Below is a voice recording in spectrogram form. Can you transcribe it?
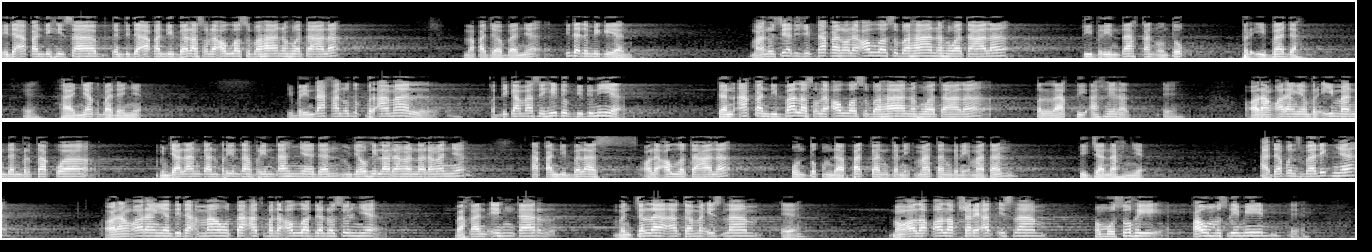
tidak akan dihisab dan tidak akan dibalas oleh Allah Subhanahu wa taala. Maka jawabannya tidak demikian. Manusia diciptakan oleh Allah Subhanahu wa taala diperintahkan untuk beribadah ya, hanya kepadanya diperintahkan untuk beramal ketika masih hidup di dunia dan akan dibalas oleh Allah Subhanahu wa taala kelak di akhirat ya. Orang-orang yang beriman dan bertakwa menjalankan perintah-perintahnya dan menjauhi larangan-larangannya akan dibalas oleh Allah taala untuk mendapatkan kenikmatan-kenikmatan di janahnya. Adapun sebaliknya, orang-orang yang tidak mau taat pada Allah dan Rasulnya, bahkan ingkar mencela agama Islam, ya, mengolok-olok syariat Islam, memusuhi kaum muslimin, ya,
